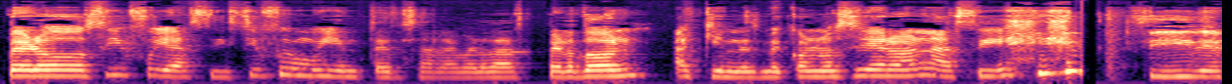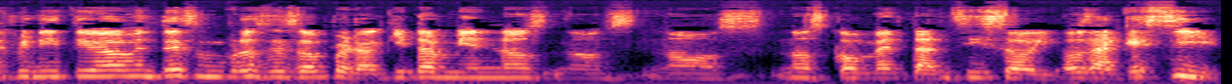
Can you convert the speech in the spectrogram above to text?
Pero sí fui así, sí fui muy intensa, la verdad. Perdón a quienes me conocieron así. Sí, definitivamente es un proceso, pero aquí también nos, nos, nos, nos comentan si soy, o sea que sí,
